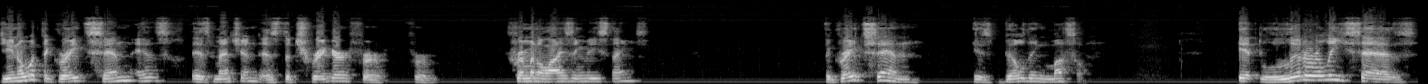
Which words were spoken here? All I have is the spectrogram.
do you know what the great sin is is mentioned as the trigger for for criminalizing these things? The great sin is building muscle. It literally says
